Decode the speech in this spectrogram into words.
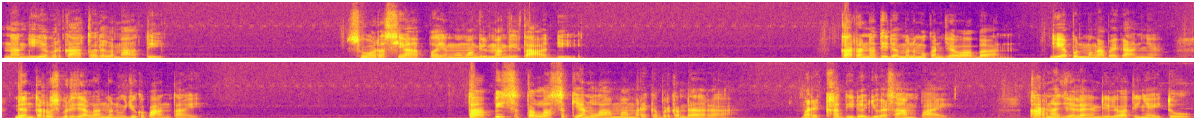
Nandia berkata dalam hati, Suara siapa yang memanggil-manggil tadi? Karena tidak menemukan jawaban, dia pun mengabaikannya dan terus berjalan menuju ke pantai. Tapi setelah sekian lama mereka berkendara, mereka tidak juga sampai karena jalan yang dilewatinya itu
